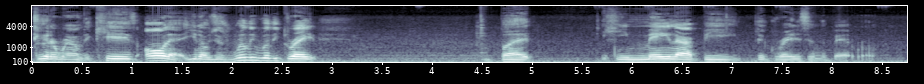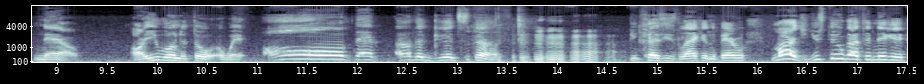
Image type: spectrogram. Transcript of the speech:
good around the kids, all that. You know, just really, really great. But he may not be the greatest in the bedroom. Now, Are you willing to throw away all that other good stuff because he's lacking the bedroom? Mind you, you still got the nigga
